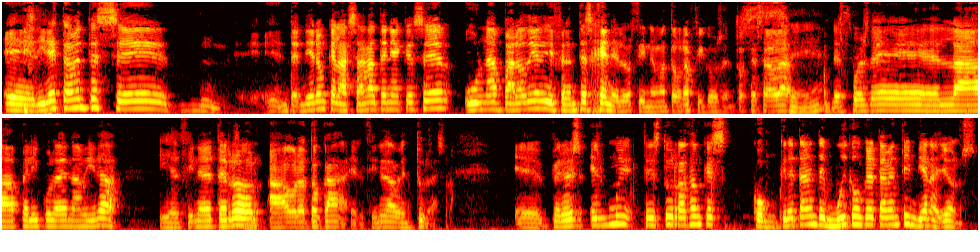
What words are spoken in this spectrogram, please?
eh, directamente se mm, entendieron que la saga tenía que ser una parodia de diferentes géneros cinematográficos. Entonces ahora, Sí, después de la película de Navidad y el cine de terror, ahora toca el cine de aventuras. Eh, pero es, es muy... Tienes tu razón que es concretamente, muy concretamente Indiana Jones.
